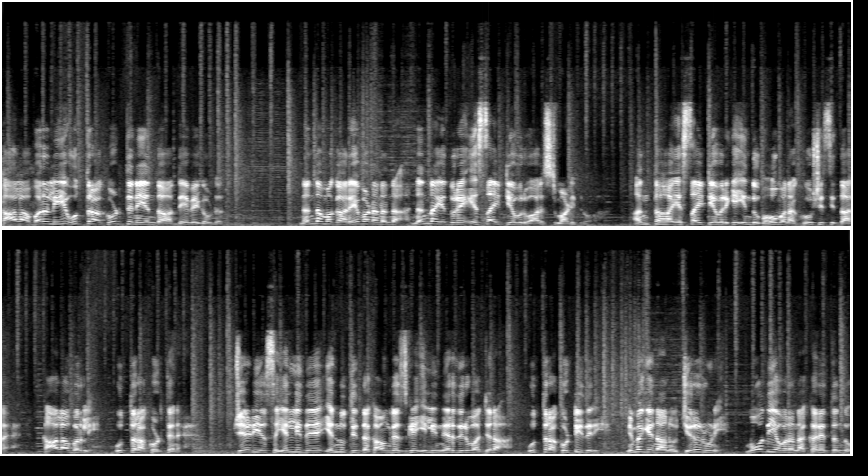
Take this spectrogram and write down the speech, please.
ಕಾಲ ಬರಲಿ ಉತ್ತರ ಕೊಡ್ತೇನೆ ಎಂದ ದೇವೇಗೌಡರು. ನನ್ನ ಮಗ ರೇವಣ್ಣನನ್ನ ನನ್ನ ಎದುರೇ ಎಸ್ಐಟಿ ಅವರು ಅರೆಸ್ಟ್ ಮಾಡಿದ್ರು. ಅಂತಹ ಎಸ್ಐಟಿ ಅವರಿಗೆ ಇಂದು ಬಹುಮಾನ ಘೋಷಿಸಿದ್ದಾರೆ. ಕಾಲ ಬರಲಿ, ಉತ್ತರ ಕೊಡ್ತೇನೆ. ಜೆಡಿಎಸ್ ಎಲ್ಲಿದೆ ಎನ್ನುತ್ತಿದ್ದ ಕಾಂಗ್ರೆಸ್ಗೆ ಇಲ್ಲಿ ನೆರೆದಿರುವ ಜನ ಉತ್ತರ ಕೊಟ್ಟಿದ್ದೀರಿ. ನಿಮಗೆ ನಾನು ಚಿರಋಣಿ. ಮೋದಿ ಅವರನ್ನ ಕರೆತಂದು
